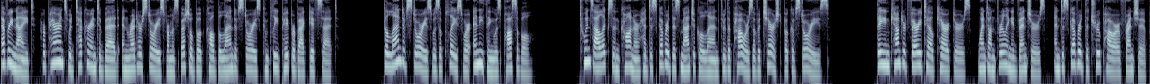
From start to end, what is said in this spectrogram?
Every night, her parents would tuck her into bed and read her stories from a special book called The Land of Stories Complete Paperback Gift Set. The Land of Stories was a place where anything was possible. Twins Alex and Connor had discovered this magical land through the powers of a cherished book of stories. They encountered fairy tale characters, went on thrilling adventures, and discovered the true power of friendship.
